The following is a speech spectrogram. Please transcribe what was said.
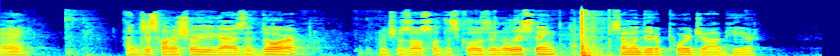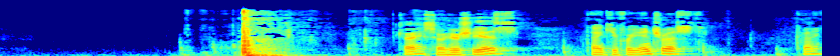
Okay. And just want to show you guys the door, which was also disclosed in the listing. Someone did a poor job here. Okay, so here she is. Thank you for your interest. Okay.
